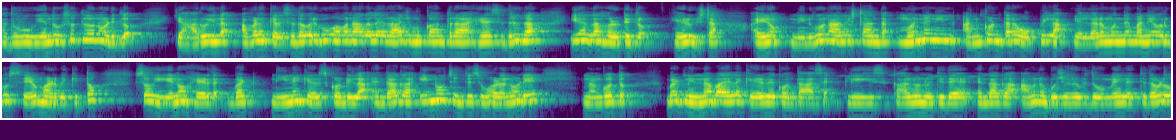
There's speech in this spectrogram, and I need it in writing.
ಅದು ಎಂದು ಸುತ್ತಲೂ ನೋಡಿದ್ಲು. ಯಾರೂ ಇಲ್ಲ, ಅವಳ ಕೆಲಸದವರಿಗೂ ಅವನಾಗಲೇ ರಾಜ್ ಮುಖಾಂತರ ಹೇಳಿಸಿದ್ರಿಂದ ಎಲ್ಲ ಹೊರಟಿದ್ರು. ಹೇಳು ಇಷ್ಟ ಅಯ್ಯೋ, ನಿನಗೂ ನಾನಿಷ್ಟ ಅಂತ. ಮೊನ್ನೆ ನೀನು ಅನ್ಕೊಂಡ ಥರ ಒಪ್ಪಿಲ್ಲ. ಎಲ್ಲರ ಮುಂದೆ ಮನೆಯವ್ರಿಗೂ ಸೇವ್ ಮಾಡಬೇಕಿತ್ತು. ಸೊ, ಏನೋ ಹೇಳಿದೆ. ಬಟ್ ನೀನೇ ಕೇಳಿಸ್ಕೊಂಡಿಲ್ಲ ಎಂದಾಗ ಇನ್ನೂ ಚಿಂತಿಸುವಳ ನೋಡಿ ನಂಗೊತ್ತು. ಬಟ್ ನಿನ್ನ ಬಾಯಲ್ಲೇ ಕೇಳಬೇಕು ಅಂತ ಆಸೆ. ಪ್ಲೀಸ್, ಕಾಲು ನುಯ್ತಿದೆ ಎಂದಾಗ ಅವನ ಭುಜ ಹಿಡಿದು ಮೇಲೆತ್ತಿದವಳು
